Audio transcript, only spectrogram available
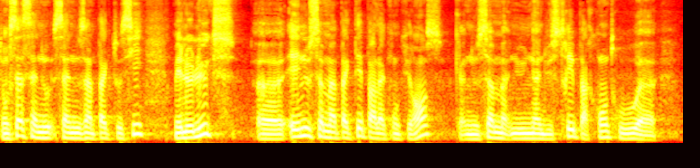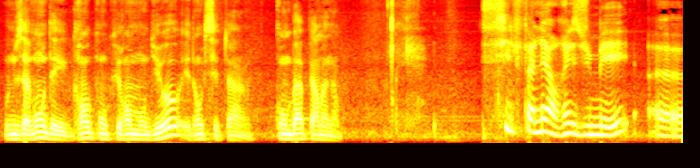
Donc ça, ça nous, ça nous impacte aussi. Mais le luxe, euh, et nous sommes impactés par la concurrence, car nous sommes une industrie, par contre, où, euh, où nous avons des grands concurrents mondiaux, et donc c'est un combat permanent. S'il fallait en résumer, euh,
